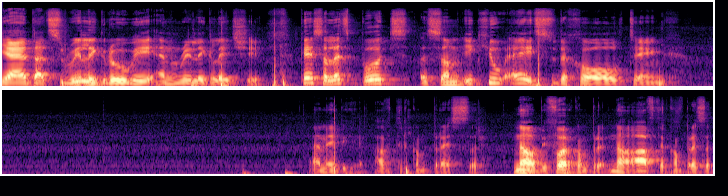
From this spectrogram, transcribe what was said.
Yeah, that's really groovy and really glitchy. Okay, so let's put uh, some EQ8s to the whole thing. Uh, maybe after compressor. No, before compressor. No, after compressor.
